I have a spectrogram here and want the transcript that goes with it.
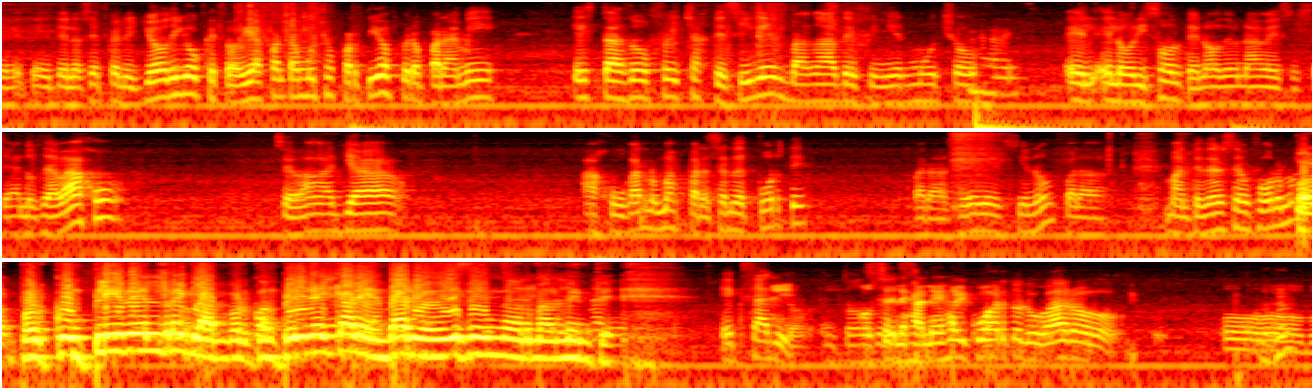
De, de- de la CPL. Yo digo que todavía faltan muchos partidos, pero para mí estas dos fechas que siguen van a definir mucho el, el horizonte, ¿no? De una vez. O sea, los de abajo se van a ya a jugar nomás para hacer deporte, para hacer, ¿sí, no? Para mantenerse en forma. Por, por cumplir el reglamento, por cumplir el calendario, dicen normalmente. Exacto. Sí. Entonces, o se les aleja el cuarto lugar o, o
